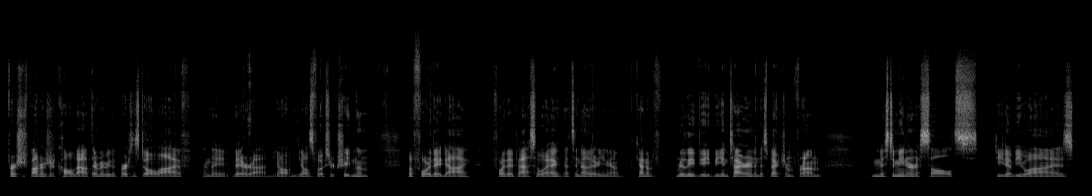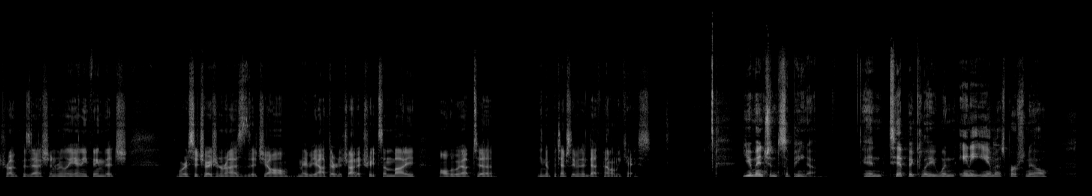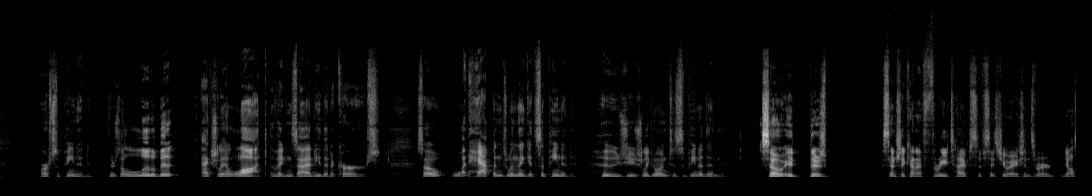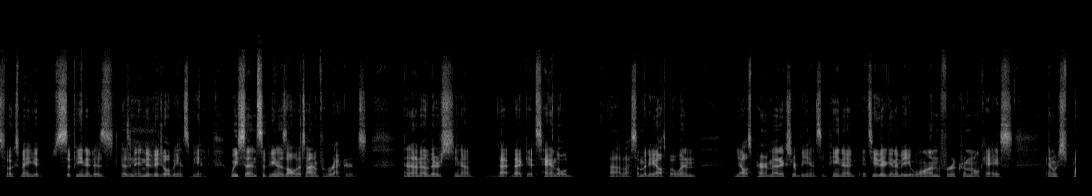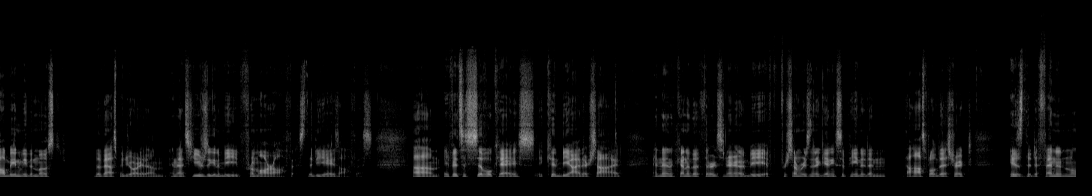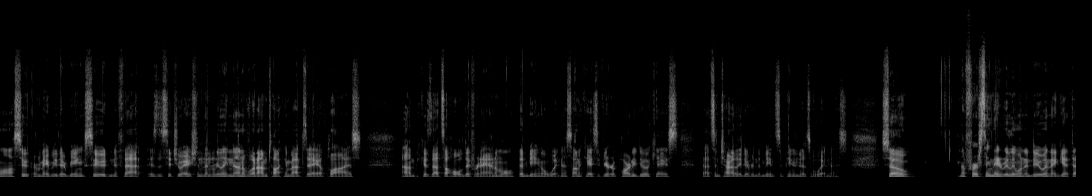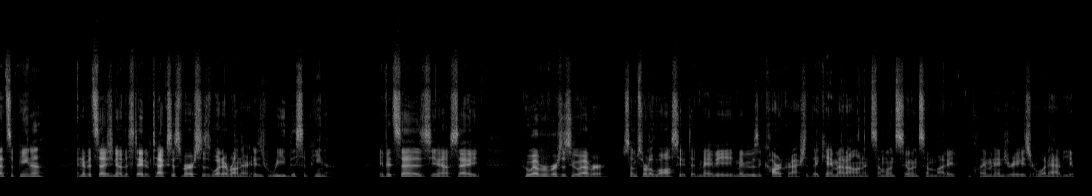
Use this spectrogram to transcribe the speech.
First responders are called out there. Maybe the person's still alive, and they they're uh, y'all y'all's folks are treating them before they die, before they pass away. That's another you know kind of really the the entire end of the spectrum from misdemeanor assaults, DWIs, drug possession, really anything that's where a situation arises that y'all may be out there to try to treat somebody, all the way up to, you know, potentially even a death penalty case. You mentioned subpoena, and typically when any EMS personnel are subpoenaed, there's a little bit, actually a lot of anxiety that occurs. So, what happens when they get subpoenaed? Who's usually going to subpoena them? So it there's essentially kind of three types of situations where y'all's folks may get subpoenaed as as an individual being subpoenaed. We send subpoenas all the time for records, and I know there's you know that that gets handled uh, by somebody else. But when y'all's paramedics are being subpoenaed, it's either going to be one for a criminal case, and which is probably going to be the most the vast majority of them, and that's usually going to be from our office, the DA's office. Um, if it's a civil case, it could be either side. And then, kind of the third scenario would be if for some reason they're getting subpoenaed and the hospital district is the defendant in a lawsuit, or maybe they're being sued. And if that is the situation, then really none of what I'm talking about today applies um, because that's a whole different animal than being a witness on a case. If you're a party to a case, that's entirely different than being subpoenaed as a witness. So, the first thing they really want to do when they get that subpoena, and if it says, you know, the state of Texas versus whatever on there, is read the subpoena. If it says, you know, say, whoever versus whoever, some sort of lawsuit that maybe maybe it was a car crash that they came out on and someone's suing somebody claiming injuries or what have you.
